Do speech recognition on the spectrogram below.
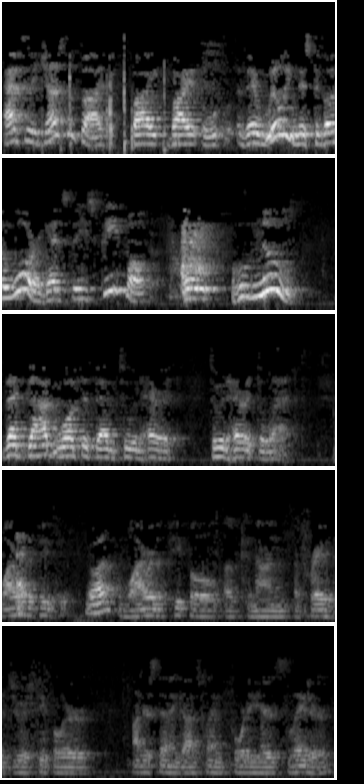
absolutely justified by, by their willingness to go to war against these people who, who knew that God wanted them to inherit to inherit the land. Why were the people? What? Why were the people of Canaan afraid of the Jewish people or understanding God's plan forty years later,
